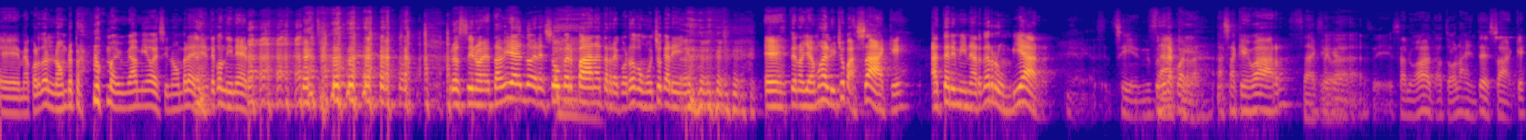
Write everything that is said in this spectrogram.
eh, me acuerdo del nombre, pero no, me da miedo decir nombre de gente con dinero. pero si nos estás viendo, eres súper pana, te recuerdo con mucho cariño. Este, nos llevamos al bicho Pasaque a terminar de rumbear. Sí, tú te acuerdas. A Saque Bar. Saludos a, a toda la gente de Saque.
